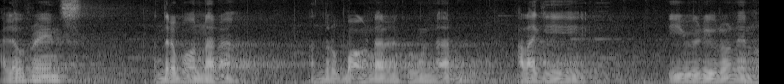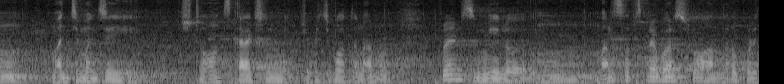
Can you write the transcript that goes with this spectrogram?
హలో ఫ్రెండ్స్ అందరూ బాగున్నారా? అందరూ బాగుండాలని కోరుకుంటున్నాను అలాగే ఈ వీడియోలో నేను మంచి మంచి స్టోన్స్ కలెక్షన్ మీకు చూపించబోతున్నాను. ఫ్రెండ్స్ మీలో మన సబ్స్క్రైబర్స్లో అందరూ కూడా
